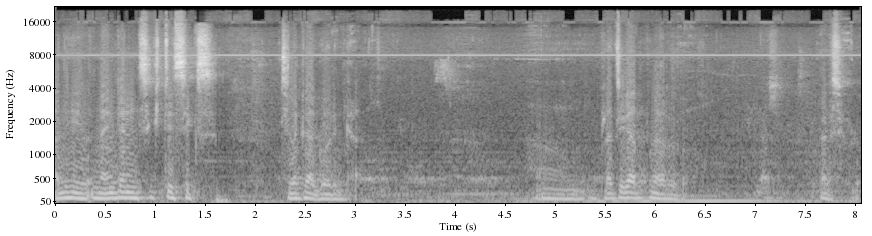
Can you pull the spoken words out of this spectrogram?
అది నైన్టీన్ సిక్స్టీ సిక్స్ చిలక గోరింక. గారు దర్శకుడు.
